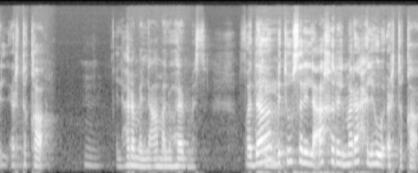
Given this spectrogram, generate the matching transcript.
الارتقاء. الهرم اللي عمله هيرمس. فده. بتوصلي لآخر المراحل اللي هو ارتقاء.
